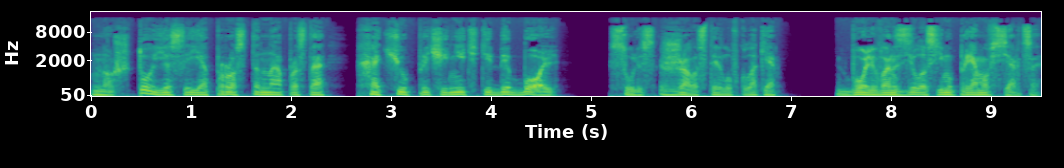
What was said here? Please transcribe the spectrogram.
«Но что, если я просто-напросто хочу причинить тебе боль?» Сулис сжала стрелу в кулаке. Боль вонзилась ему прямо в сердце.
